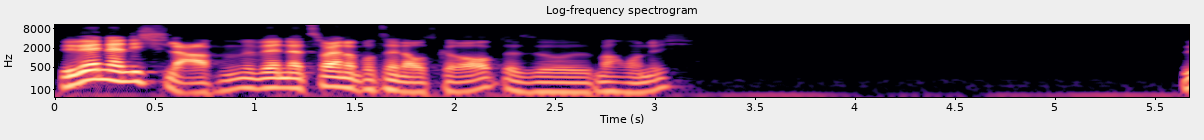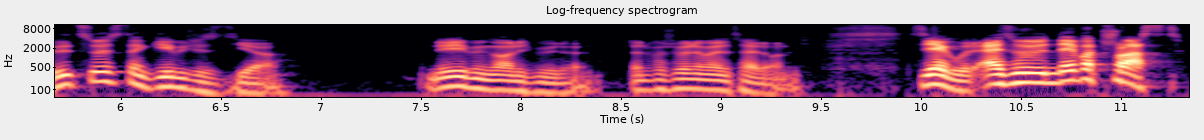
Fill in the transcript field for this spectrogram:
Wir werden ja nicht schlafen. Wir werden ja 200% ausgeraubt. Also machen wir nicht. Willst du es, dann gebe ich es dir. Nee, ich bin gar nicht müde. Dann verschwende meine Zeit auch nicht. Sehr gut. Also, never trust.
